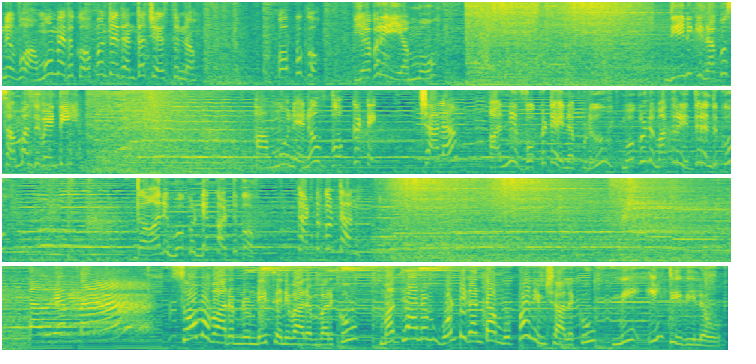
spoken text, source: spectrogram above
నువ్వు అమ్ము మీద కోపంతో ఇదంతా చేస్తున్నావు. ఒప్పుకో. ఎవరి ఈ అమ్ము? దీనికి నాకు సంబంధం ఏంటి? అమ్ము నేను ఒక్కటే. చాలా? అన్ని ఒక్కటే అయినప్పుడు మొగుళ్ళు మాత్రం ఇద్దరెందుకు? దాని మొగుండే కట్టుకో. కట్టుకుంటాను. సోమవారం నుండి శనివారం వరకు మధ్యాహ్నం ఒంటి గంట ముప్పై నిమిషాలకు మీ ఈటీవీలో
